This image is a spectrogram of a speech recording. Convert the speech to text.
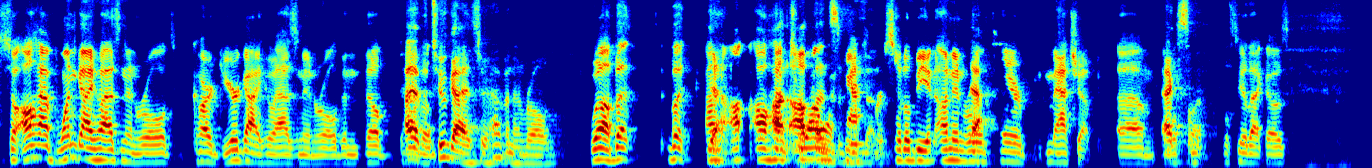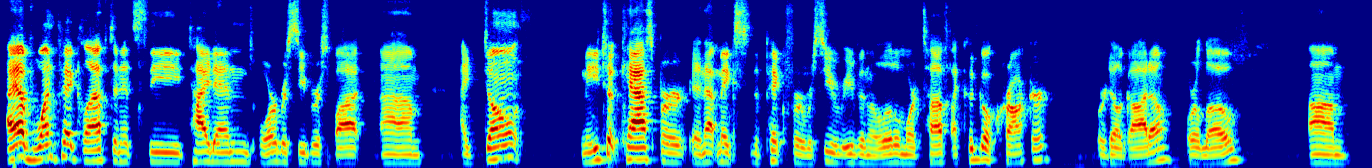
So I'll have one guy who hasn't enrolled, card your guy who hasn't enrolled, and they'll I have a- two guys who haven't enrolled. well, but but Yeah. I'll, I'll have On offensive Kasper, so it'll be an unenrolled Yeah. player matchup. Um, we'll see- Excellent. We'll see how that goes. I have one pick left, and it's the tight end or receiver spot. Um, I don't. I mean, you took Kasper, and that makes the pick for receiver even a little more tough. I could go Crocker or Delgado or Lowe. Um,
